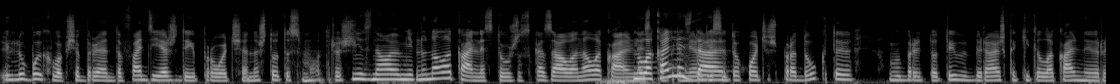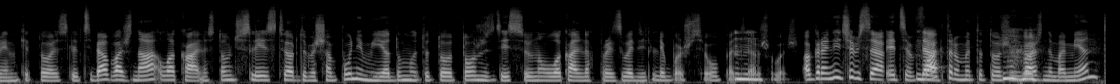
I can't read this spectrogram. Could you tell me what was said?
любых вообще брендов, одежды и прочее. На что ты смотришь? Не знаю, мне... Ну, на локальность ты уже сказала, на локальность. На локальность, Например, да. Если ты хочешь продукты, выбрать, то ты выбираешь какие-то локальные рынки. То есть для тебя важна локальность, в том числе и с твердыми шампунями. Я думаю, ты то, тоже здесь ну, локальных производителей больше всего поддерживаешь. Mm-hmm. Ограничимся этим да. фактором, это тоже важный момент.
